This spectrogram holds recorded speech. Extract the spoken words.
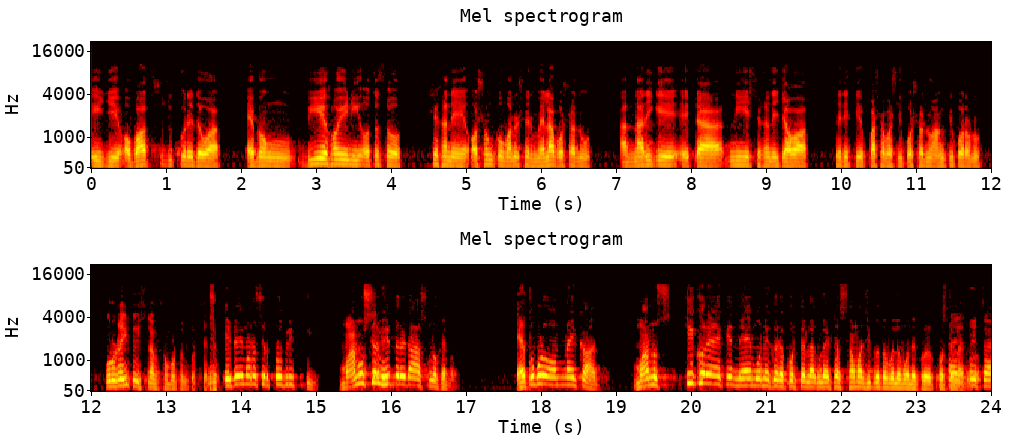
এই যে অবাধ সুযোগ করে দেওয়া এবং বিয়ে হয়নি অথচ সেখানে অসংখ্য মানুষের মেলা বসানো আর নারীকে এটা নিয়ে সেখানে যাওয়া ছেলেকে পাশাপাশি বসানো আংটি পরানো পুরোটাই তো ইসলাম সমর্থন করছে এটাই মানুষের প্রবৃত্তি। মানুষের ভিতরে এটা আসলো কেন? এত বড় অন্যায় কাজ মানুষ কি করে একে ন্যায় মনে করে করতে লাগল একটা সামাজিকতা বলে মনে করতে লাগল? এটা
